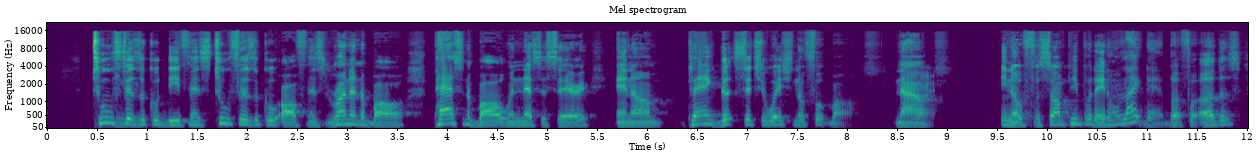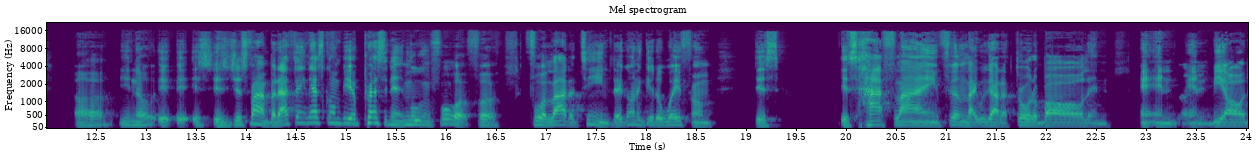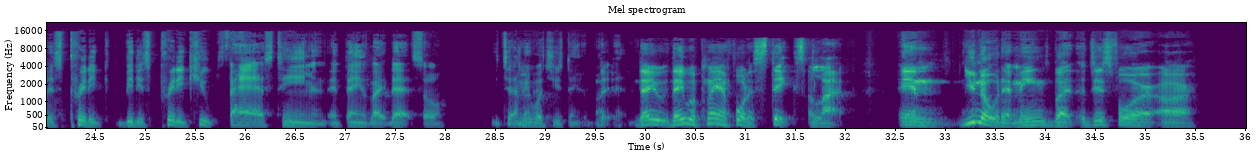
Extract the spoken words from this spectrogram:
2 mm-hmm. physical defense, two physical offense, running the ball, passing the ball when necessary, and um playing good situational football. Now, right. you know, for some people they don't like that, but for others, uh, you know, it, it's it's just fine. But I think that's going to be a precedent moving forward for for a lot of teams. They're going to get away from this this high flying feeling like we got to throw the ball and and and, right. and, be all this pretty be this pretty cute fast team and, and things like that. So you tell me what you think about that. They they were playing for the sticks a lot. And yeah. you know what that means, but just for our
